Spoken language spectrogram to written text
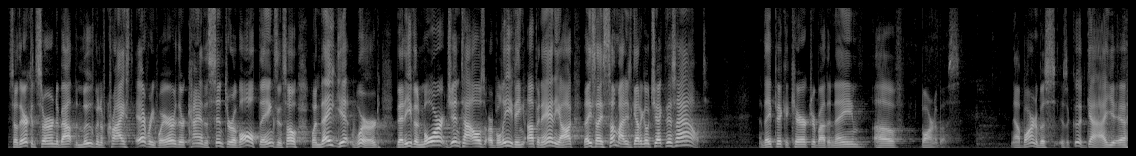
so they're concerned about the movement of Christ everywhere. They're kind of the center of all things. And so when they get word that even more Gentiles are believing up in Antioch, they say, somebody's got to go check this out. And they pick a character by the name of Barnabas. Now, Barnabas is a good guy. Yeah,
